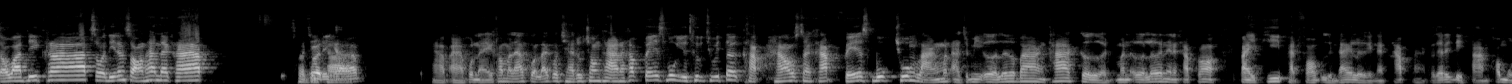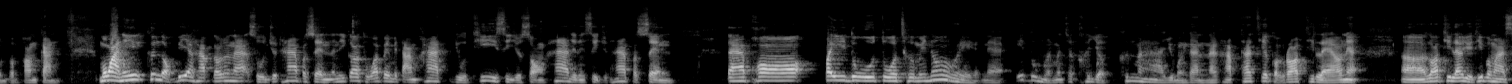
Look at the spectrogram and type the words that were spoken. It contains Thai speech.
สวัสดีครับ สวัสดีทั้งสองท่านนะครับ สวัสดีครับ ครับอ่าคนไหนเข้ามาแล้วกดไลค์กดแชร์ทุกช่องทางนะครับ Facebook YouTube Twitter Clubhouse นะครับ Facebook ช่วงหลังมันอาจจะมี error บ้าง ถ้าเกิดมัน error เนี่ยนะครับก็ไปที่แพลตฟอร์มอื่นได้เลยนะครับก็จะได้ติดตามข้อมูลพร้อมๆกัน เมื่อวานนี้ขึ้นดอกเบี้ยครับดรนะ0.5%อันนี้ก็ถือว่าเป็นไปตามคาดอยู่ที่ 4.25ถึง4.5%แต่พอไปดูตัว terminal rate เนี่ยดูเหมือนมันจะขยับขึ้นมาอยู่เหมือนกันนะครับถ้าเทียบกับรอบที่แล้วเนี่ยรอบที่แล้วอยู่ที่ประมาณ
